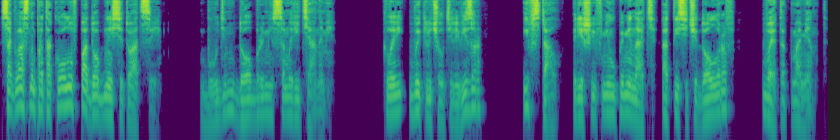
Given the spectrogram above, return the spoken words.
согласно протоколу в подобной ситуации. Будем добрыми самаритянами. Клей выключил телевизор и встал, решив не упоминать о тысяче долларов в этот момент.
